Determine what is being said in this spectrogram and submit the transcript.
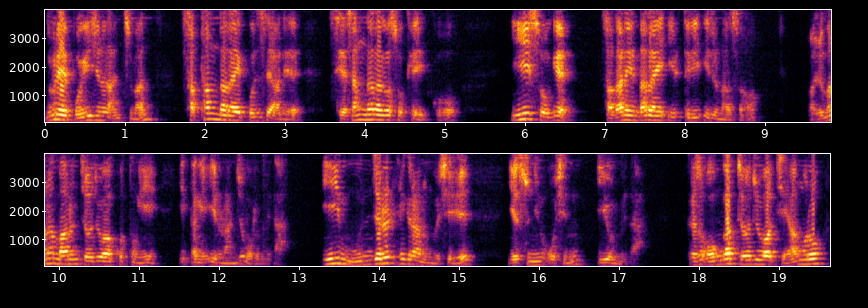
눈에 보이지는 않지만 사탄 나라의 권세 아래 세상 나라가 속해 있고 이 속에 사단의 나라의 일들이 일어나서 얼마나 많은 저주와 고통이 이 땅에 일어난 줄 모릅니다. 이 문제를 해결하는 것이 예수님 오신 이유입니다. 그래서 온갖 저주와 재앙으로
